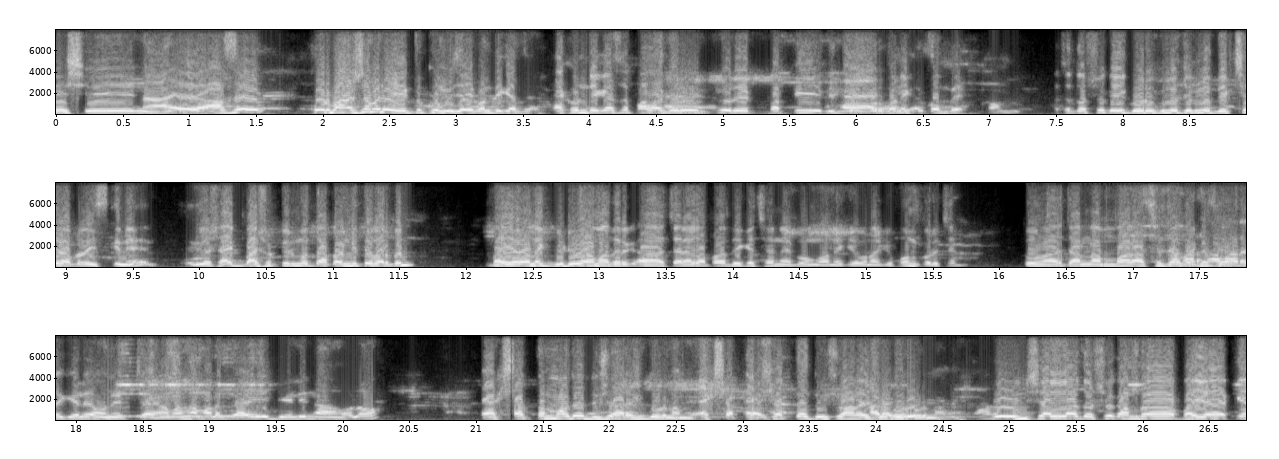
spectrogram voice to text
বেশি না। আছে কোরবানের সময় rate একটু কমে যায় এখন ঠিক আছে। এখন ঠিক আছে পালা গরু একটু রেট বাড়তি হ্যাঁ, কোরবানি একটু। কমবে। কম আচ্ছা দর্শক এই গরুগুলো যেগুলো দেখছেন আপনার স্ক্রিনে এগুলো ষাট বাষট্টির মধ্যে আপনারা নিতে পারবেন। ভাইয়ের অনেক ভিডিও আমাদের চ্যানেল আপনারা দেখেছেন এবং অনেকে ওনাকে ফোন করেছেন। তো ওনার যার নাম্বার আছে যাদের কাছে খামারে গেলে অনেক চাই। আমার খামারে প্রায় ডেলি না হলো এক সপ্তাহের মধ্যে দুশো আড়াইশো গরু নামে। এক সপ্তাহ। এক সপ্তাহে দুইশো আড়াইশো গরু। নামে। ইনশাল্লাহ দর্শক আমরা ভাইয়াকে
